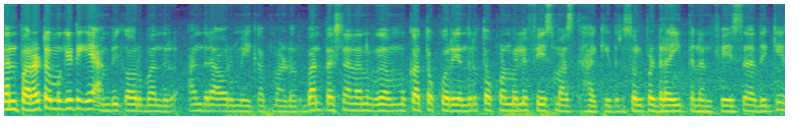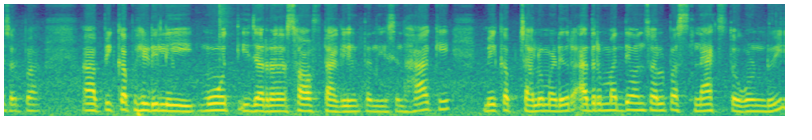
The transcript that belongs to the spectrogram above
ನನ್ನ ಪರೋಟ ಮುಗಿಟಿಗೆ ಅಂಬಿಕಾ ಅವ್ರು ಬಂದರು. ಅಂದ್ರೆ ಅವ್ರು ಮೇಕಪ್ ಮಾಡೋರು. ಬಂದ ತಕ್ಷಣ ನನಗೆ ಮುಖ ತೊಕ್ಕೋರಿ ಅಂದರು. ತೊಗೊಂಡ್ಮೇಲೆ ಫೇಸ್ ಮಾಸ್ಕ್ ಹಾಕಿದ್ರು. ಸ್ವಲ್ಪ ಡ್ರೈ ಇತ್ತು ನನ್ನ ಫೇಸ್ ಅದಕ್ಕೆ ಸ್ವಲ್ಪ ಪಿಕಪ್ ಹಿಡಿಲಿ, ಮೂತಿ, ಜರ ಸಾಫ್ಟ್ ಆಗಲಿ ಅಂತಂದು ಹಾಕಿ ಮೇಕಪ್ ಚಾಲೂ ಮಾಡಿದ್ರು. ಅದ್ರ ಮಧ್ಯೆ ಒಂದು ಸ್ವಲ್ಪ ಸ್ನ್ಯಾಕ್ಸ್ ತೊಗೊಂಡ್ವಿ.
